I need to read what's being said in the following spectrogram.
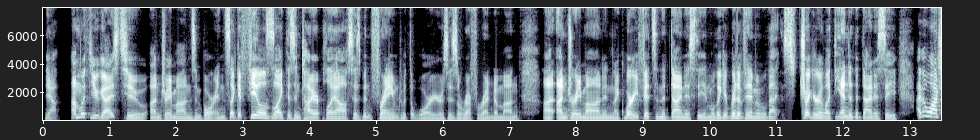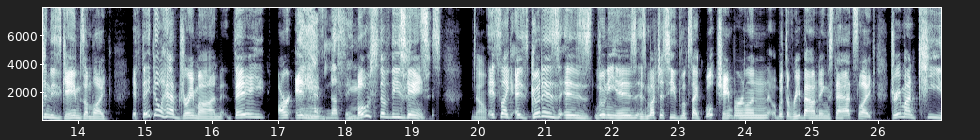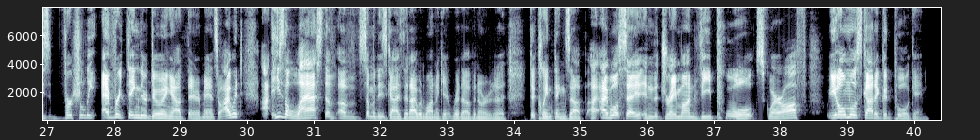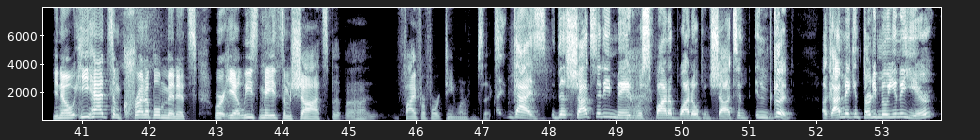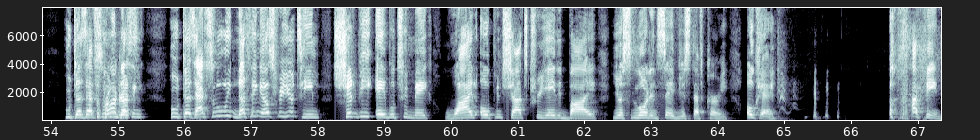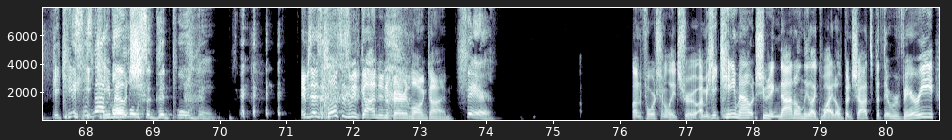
Yeah, I'm with you guys too on Draymond's importance. Like it feels like this entire playoffs has been framed with the Warriors as a referendum on uh, on Draymond and like where he fits in the dynasty and will they get rid of him and will that trigger like the end of the dynasty? I've been watching these games. I'm like, if they don't have Draymond, they are in they have nothing. most of these games. No. It's like as good as as Looney is, as much as he looks like Wilt Chamberlain with the rebounding stats, like Draymond keys virtually everything they're doing out there, man. So I would I, he's the last of, of some of these guys that I would want to get rid of in order to to clean things up. I, I will say in the Draymond v Poole square off, we almost got a good Poole game. You know, he had some credible minutes where he at least made some shots, but uh, five for 14, one from six. Uh, guys, the shots that he made were spot up, wide open shots, and, and good. A guy making 30 million a year who does absolutely nothing, who does absolutely nothing else for your team, should be able to make wide open shots created by your Lord and Savior Steph Curry. Okay. I mean, he came, this was not almost out... a good Poole game. it was as close as we've gotten in a very long time. Fair unfortunately true. I mean, he came out shooting not only like wide open shots, but they were very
